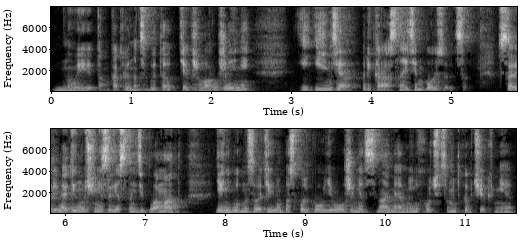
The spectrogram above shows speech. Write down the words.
ну и там как рынок сбыта тех же вооружений. И Индия прекрасно этим пользуется. В свое время один очень известный дипломат, я не буду называть имя, поскольку его уже нет с нами, а мне не хочется, ну, как человек мне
